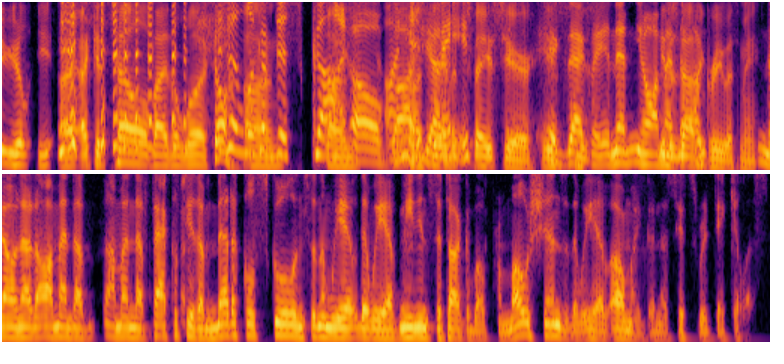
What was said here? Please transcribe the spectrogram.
you're, you, I, I could tell by the look. It's a look on- of disgust Oh, on gosh, his yeah. David's face. face here. He's- exactly. and then you know I'm He does the, not I'm- agree with me. No, no, no. I'm on the I'm on the faculty of the medical school, and so then we have then we have meetings to talk about promotions, and then we have oh my goodness, it's ridiculous.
